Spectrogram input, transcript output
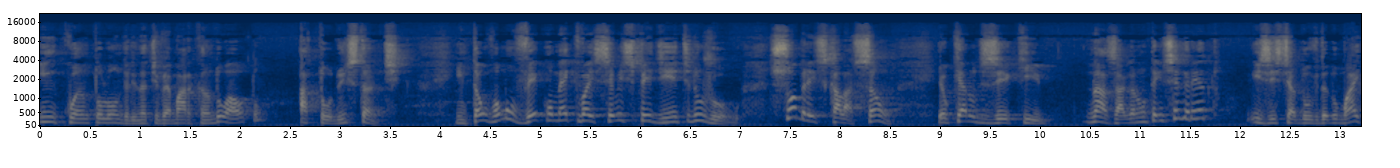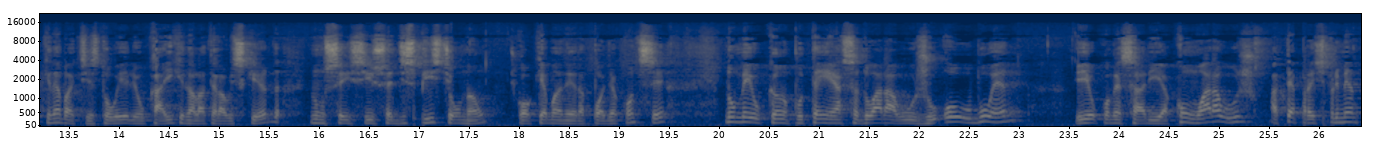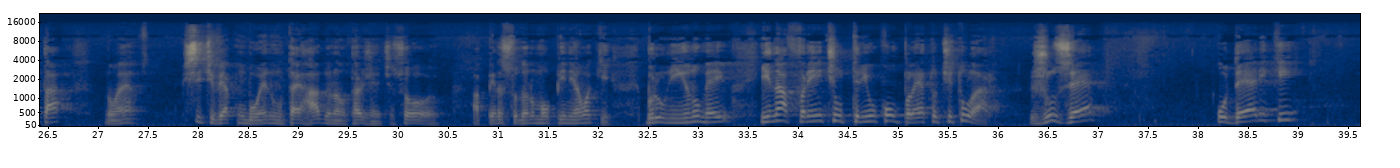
enquanto o Londrina estiver marcando alto a todo instante. Então vamos ver como é que vai ser o expediente do jogo. Sobre a escalação, eu quero dizer que na zaga não tem segredo. Existe a dúvida do Mike, né, Batista? Ou ele ou o Kaique na lateral esquerda. Não sei se isso é despiste ou não. De qualquer maneira, pode acontecer. No meio-campo tem essa do Araújo ou o Bueno. Eu começaria com o Araújo, até para experimentar, não é? Se tiver com o Bueno, não está errado, não, tá, gente? Eu sou apenas estou dando uma opinião aqui. Bruninho no meio e na frente o trio completo titular: José, o Derek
